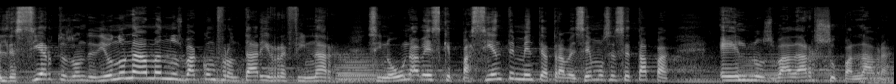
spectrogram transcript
El desierto es donde Dios no nada más nos va a confrontar y refinar, sino una vez que pacientemente atravesemos esa etapa, Él nos va a dar su palabra,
